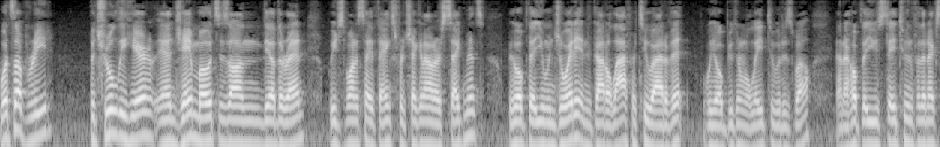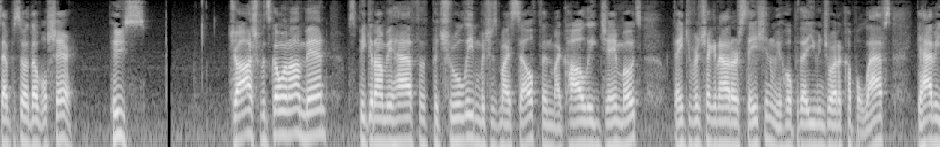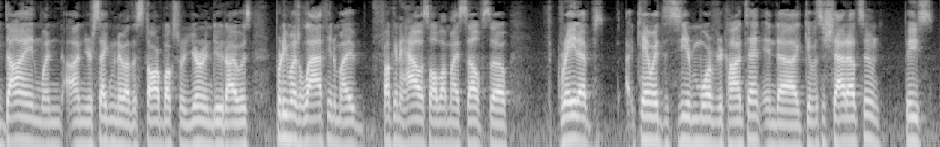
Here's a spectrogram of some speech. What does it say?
What's up, Reed? Petruli here, and Jay Moats is on the other end. We just want to say thanks for checking out our segments. We hope that you enjoyed it and got a laugh or two out of it. We hope you can relate to it as well. And I hope that you stay tuned for the next episode that we'll share. Peace. Josh, what's going on, man? Speaking on behalf of Petruli, which is myself and my colleague Jay Motes, thank you for checking out our station. We hope that you enjoyed a couple laughs. You had me dying when on your segment about the Starbucks or urine, dude. I was pretty much laughing in my fucking house all by myself. So great. I can't wait to see more of your content and uh, give us a shout out soon. Peace.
